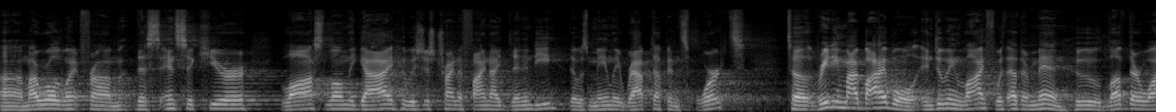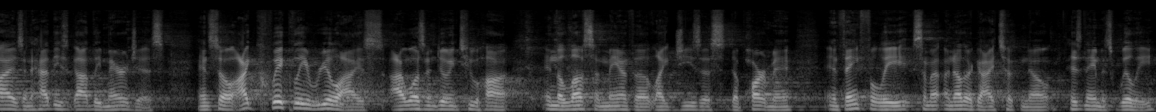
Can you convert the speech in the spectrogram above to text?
Uh, my world went from this insecure, lost, lonely guy who was just trying to find identity that was mainly wrapped up in sports to reading my Bible and doing life with other men who loved their wives and had these godly marriages. And so I quickly realized I wasn't doing too hot in the Love Samantha like Jesus department. And thankfully, some, another guy took note. His name is Willie.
